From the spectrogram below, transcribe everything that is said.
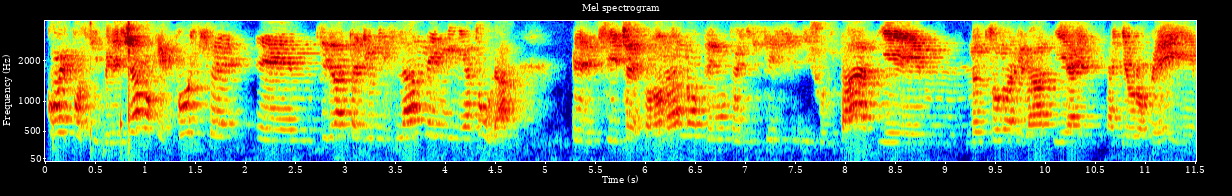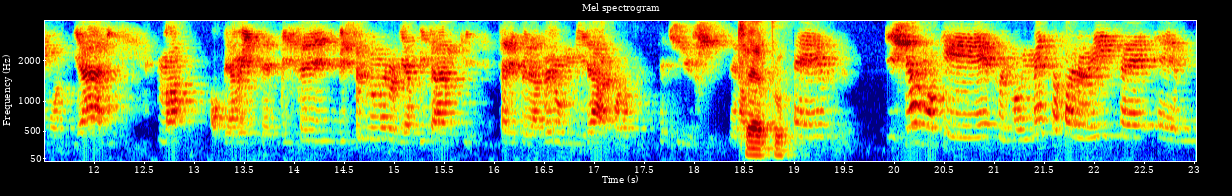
com'è possibile? Diciamo che forse ehm, si tratta di un'Islanda in miniatura, perché certo non hanno ottenuto gli stessi risultati e non sono arrivati ai, agli europei, ai mondiali, ma ovviamente visto, visto, il numero di abitanti sarebbe davvero un miracolo se ci riuscissero. Certo. Eh, diciamo che ecco, il movimento faroese è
